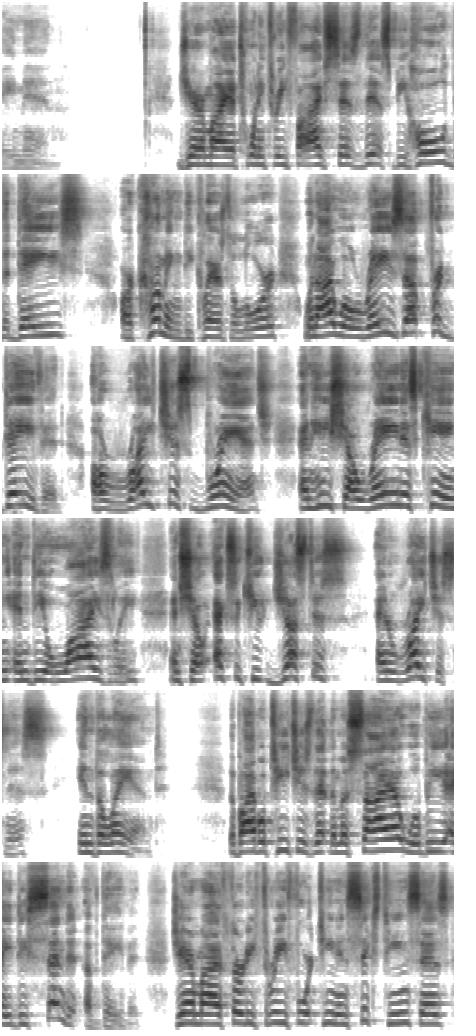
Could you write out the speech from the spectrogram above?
Amen. Jeremiah 23 5 says this Behold, the days are coming, declares the Lord, when I will raise up for David a righteous branch, and he shall reign as king and deal wisely, and shall execute justice and righteousness in the land. The Bible teaches that the Messiah will be a descendant of David. Jeremiah 33 14 and 16 says,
